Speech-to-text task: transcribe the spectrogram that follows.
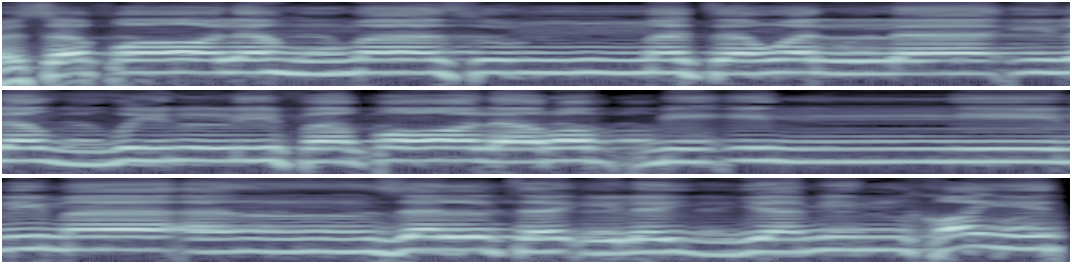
فسقى لهما ثم تولى إلى الظل فقال رب إني لما أنزلت إلي من خير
